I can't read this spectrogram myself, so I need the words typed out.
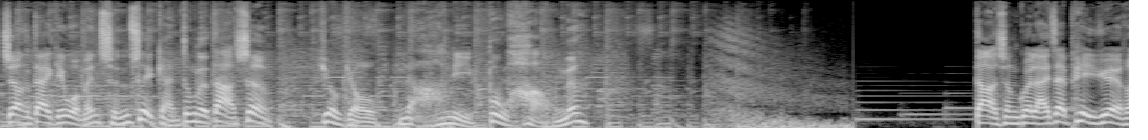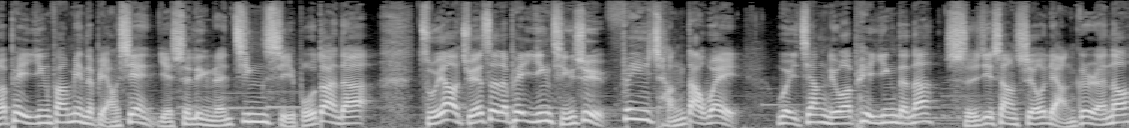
这样带给我们纯粹感动的大圣，又有哪里不好呢？大圣归来在配乐和配音方面的表现也是令人惊喜不断的，主要角色的配音情绪非常到位。为江流儿配音的呢，实际上是有两个人哦。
